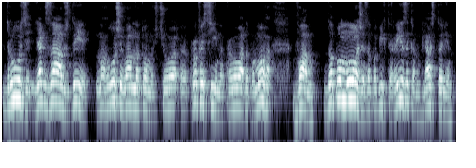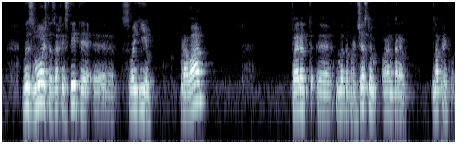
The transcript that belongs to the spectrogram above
Друзі, як завжди, наголошую вам на тому, що е, професійна правова допомога вам допоможе запобігти ризикам для сторін. Ви зможете захистити е, свої права перед е, недоброчесним орендарем. Наприклад.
